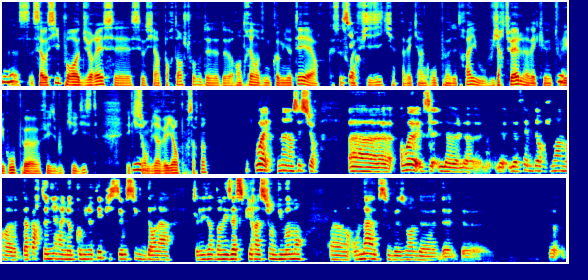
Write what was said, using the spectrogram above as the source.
Mmh ça aussi, pour durer, c'est aussi important, je trouve, de, rentrer dans une communauté, alors que ce soit physique avec un groupe de travail ou virtuel avec tous les groupes Facebook qui existent et qui sont bienveillants pour certains. Ouais, non, non, c'est sûr. Euh, ouais, le, le, le, fait de rejoindre, d'appartenir à une communauté, puis c'est aussi dans la, j'allais dire, dans les aspirations du moment. Euh, on a ce besoin de, de, de,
